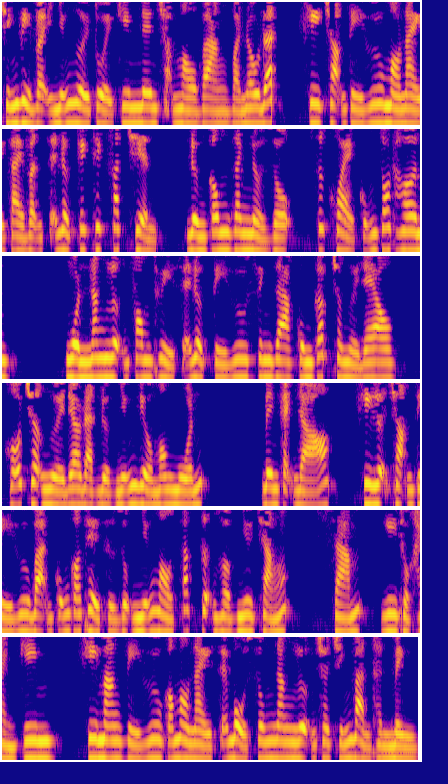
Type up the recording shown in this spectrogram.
Chính vì vậy những người tuổi kim nên chọn màu vàng và nâu đất, khi chọn tỷ hưu màu này tài vận sẽ được kích thích phát triển, đường công danh nở rộ, sức khỏe cũng tốt hơn. Nguồn năng lượng phong thủy sẽ được tỷ hưu sinh ra cung cấp cho người đeo, hỗ trợ người đeo đạt được những điều mong muốn. Bên cạnh đó, khi lựa chọn tỷ hưu bạn cũng có thể sử dụng những màu sắc tượng hợp như trắng, xám, ghi thuộc hành kim. Khi mang tỷ hưu có màu này sẽ bổ sung năng lượng cho chính bản thân mình,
